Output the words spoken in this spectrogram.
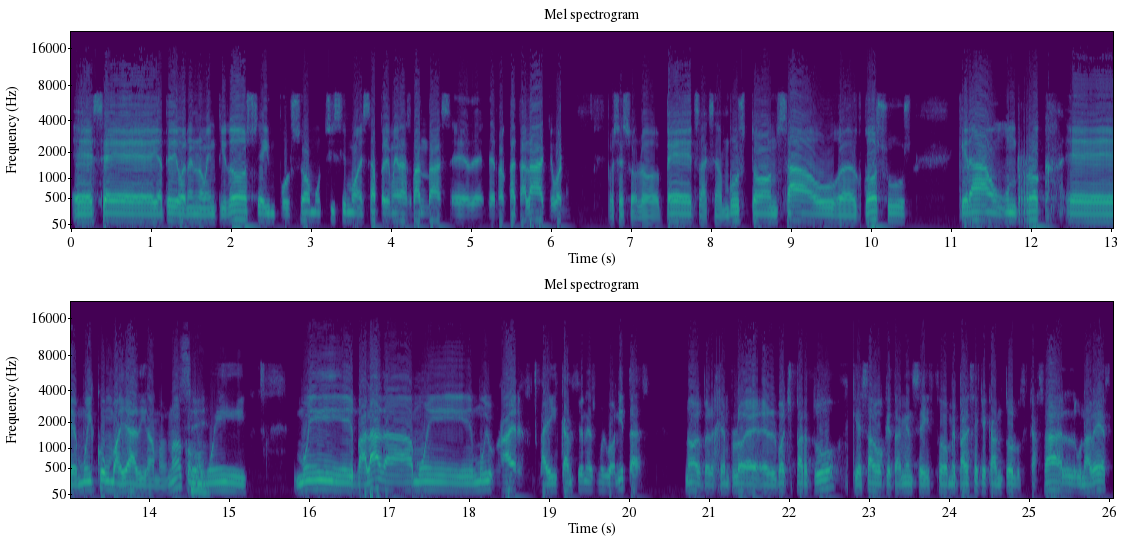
Ese, ya te digo, en el 92 se impulsó muchísimo esas primeras bandas eh, de, rock catalán, que bueno, pues eso, los Pets, Axiom Buston, Sau, uh, Gossus, que era un, rock eh, muy cumbayá, digamos, ¿no? Como muy muy balada, muy, muy, a ver, hay canciones muy bonitas, ¿no? Por ejemplo, el Watch Part 2, que es algo que también se hizo, me parece que cantó Luz Casal una vez,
